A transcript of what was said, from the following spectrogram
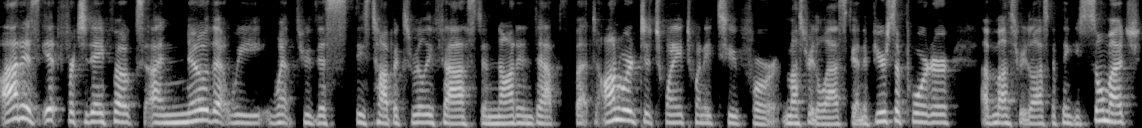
that is it for today, folks. I know that we went through this these topics really fast and not in depth, but onward to 2022 for Must Read Alaska. And if you're a supporter of Must Read Alaska, thank you so much.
